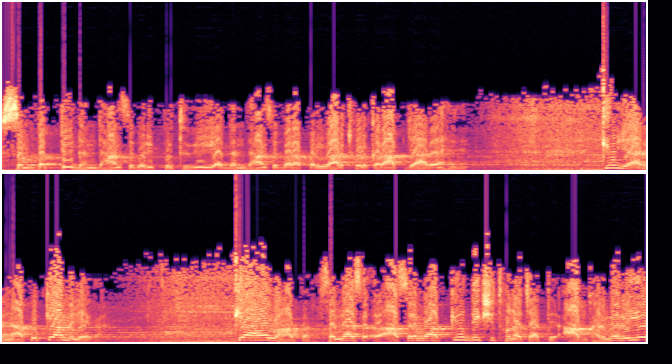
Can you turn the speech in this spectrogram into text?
संपत्ति, धनधान से भरी पृथ्वी या धनधान से भरा परिवार छोड़कर आप जा रहे हैं, क्यों जा रहे हैं? आपको क्या मिलेगा? क्या है वहाँ पर? संन्यास, आश्रम में आप क्यों दीक्षित होना चाहते? हैं आप घर में रहिए।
